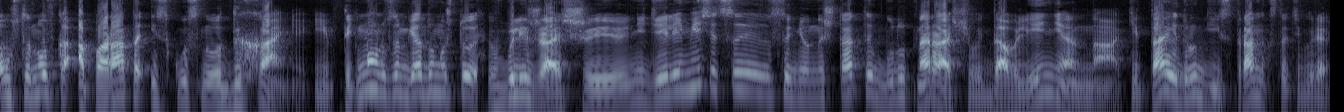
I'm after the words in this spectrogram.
установка аппарата искусственного дыхания. И таким образом, я думаю, что в ближайшие недели и месяцы Соединенные Штаты будут наращивать давление на Китай и другие страны, кстати говоря,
